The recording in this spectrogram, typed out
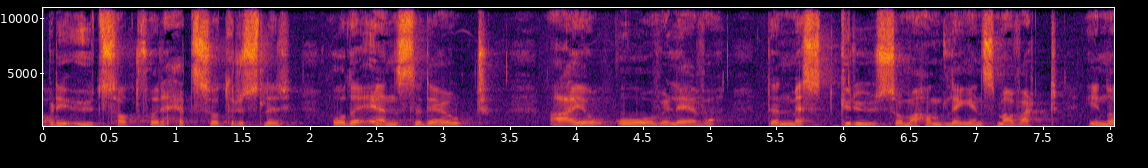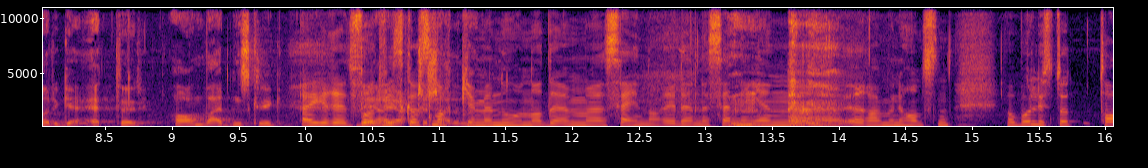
blir utsatt for hets og trusler. Og det eneste de har gjort, er å overleve den mest grusomme handlingen som har vært i Norge etter annen verdenskrig. Jeg er redd for at vi skal snakke med noen av dem senere i denne sendingen. Eh, Raymond Johansen. Jeg har bare lyst til å ta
